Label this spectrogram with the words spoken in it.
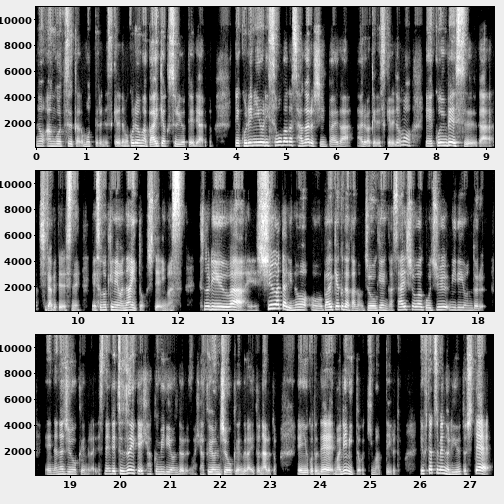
の暗号通貨が持ってるんですけれども、これをまあ売却する予定であると。で、これにより相場が下がる心配があるわけですけれども、えー、コインベースが調べてですね、えー、その懸念はないとしています。その理由は、週あたりの売却高の上限が最初は50ミリオンドル、70億円ぐらいですね。で、続いて100ミリオンドル、140億円ぐらいとなるということで、まあ、リミットが決まっていると。で、二つ目の理由として、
